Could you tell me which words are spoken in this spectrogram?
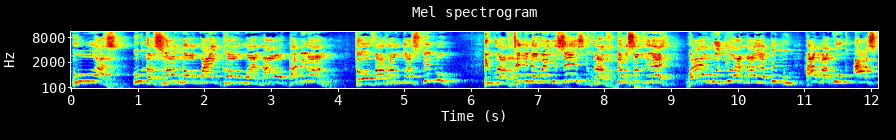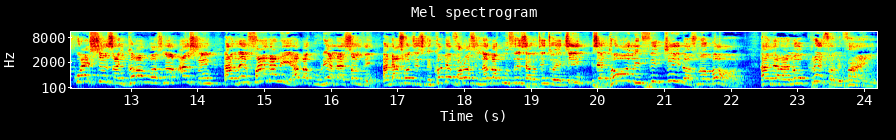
who has who does not know why God will allow Babylon to overrun God's people. He could have taken away the sins. He could have done something else. Why would you allow your people? Habakkuk asked questions and God was not answering. And then finally, Habakkuk realized something. And that's what is recorded for us in Habakkuk 3 17 to 18. He said, Though the fig tree does not burn, and there are no grapes on the vine,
